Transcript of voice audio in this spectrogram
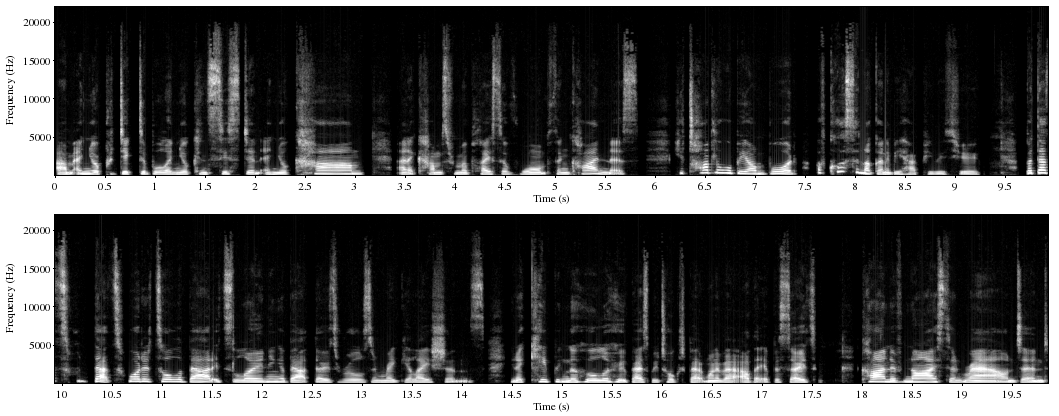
um, and you're predictable and you're consistent and you're calm, and it comes from a place of warmth and kindness, your toddler will be on board. Of course, they're not going to be happy with you, but that's that's what it's all about. It's learning about those rules and regulations. You know, keeping the hula hoop, as we talked about in one of our other episodes, kind of nice and round, and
